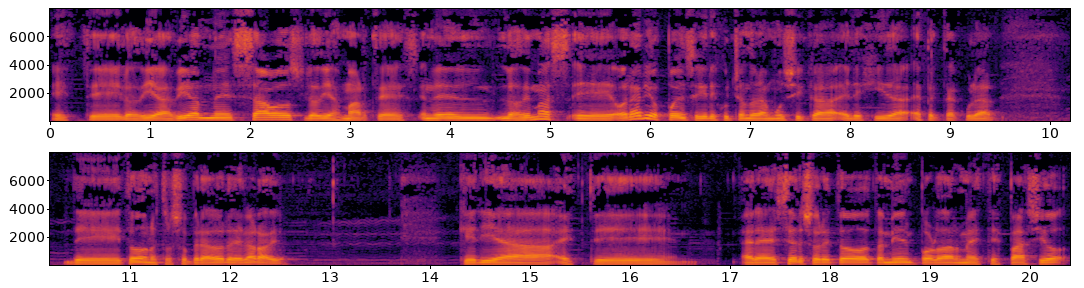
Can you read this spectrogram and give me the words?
Este, los días viernes, sábados y los días martes. En el- los demás eh, horarios pueden seguir escuchando la música elegida espectacular de todos nuestros operadores de la radio quería este agradecer sobre todo también por darme este espacio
